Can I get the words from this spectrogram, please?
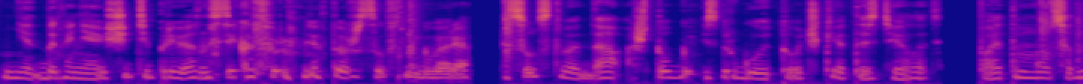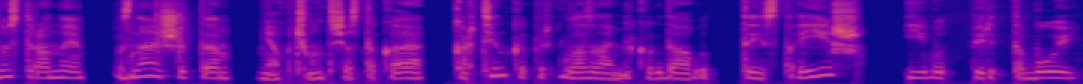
не догоняющий тип привязанности, который у меня тоже, собственно говоря, присутствует, да, а чтобы из другой точки это сделать. Поэтому, с одной стороны, знаешь, это у меня почему-то сейчас такая картинка перед глазами, когда вот ты стоишь, и вот перед тобой,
